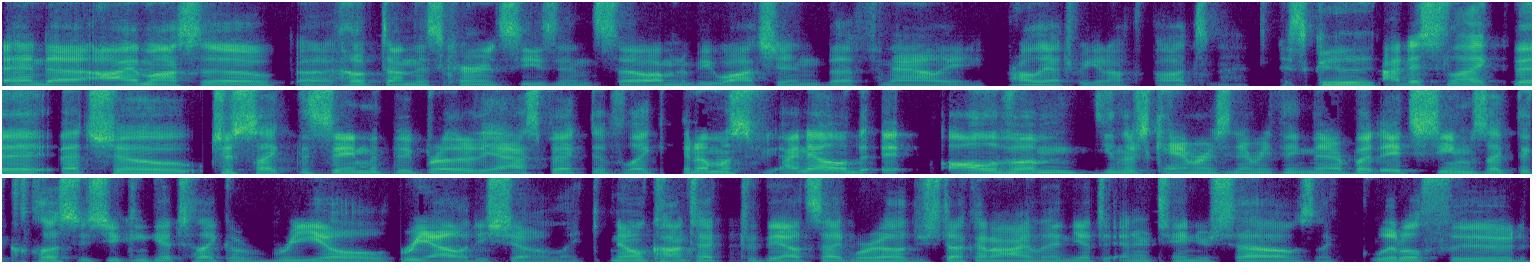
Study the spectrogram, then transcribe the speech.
And uh, I'm also uh, hooked on this current season, so I'm gonna be watching the finale probably after we get off the pod tonight. It's good. I just like the that show, just like the same with Big Brother, the aspect of like it almost. I know it, all of them, you know, there's cameras and everything there, but it seems like the closest you can get to like a real reality show, like no contact with the outside world. You're stuck on an island. You have to entertain yourselves, like little food.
